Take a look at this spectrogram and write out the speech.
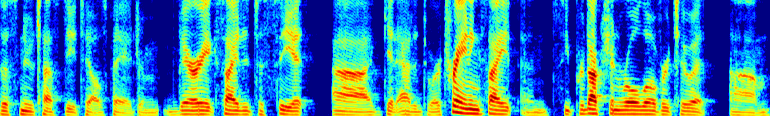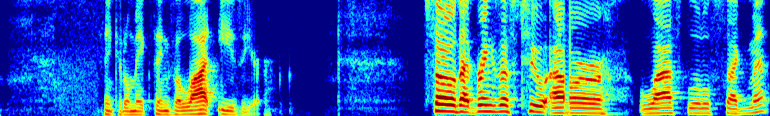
this new test details page. I'm very excited to see it uh, get added to our training site and see production roll over to it. Um, I think it'll make things a lot easier. So that brings us to our last little segment,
